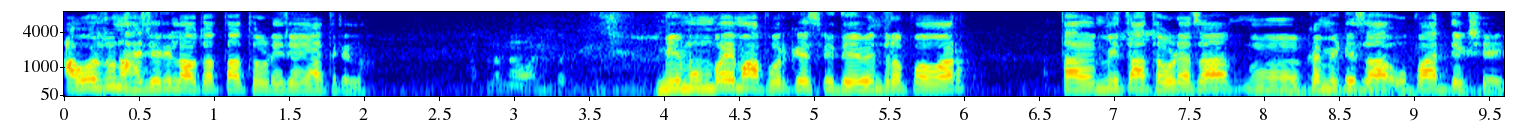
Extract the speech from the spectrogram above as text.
आवर्जून हजेरी लावतात ताथवड्याच्या यात्रेला. आपलं नाव आणि मी मुंबई महापौर केसरी देवेंद्र पवार. ता मी तातवड्याचा कमिटीचा उपाध्यक्ष आहे.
